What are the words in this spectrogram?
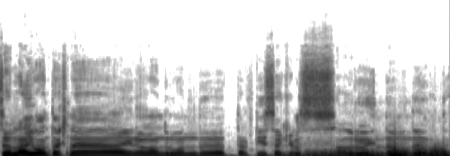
ಸೊ ಲೈವ್ ಅಂದ ತಕ್ಷಣ ಏನೇನೋ ಅಂದ್ರೆ ಒಂದು ತರ್ಟಿ ಸೆಕೆಂಡ್ಸ್ ಆದರೂ ಹಿಂದೆ ಮುಂದೆ ಇರುತ್ತೆ.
